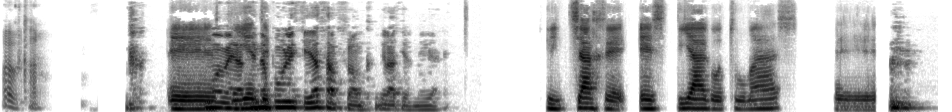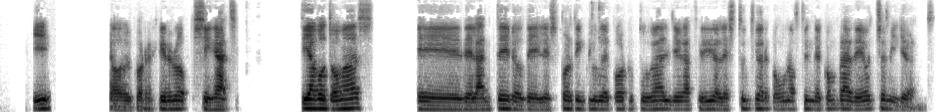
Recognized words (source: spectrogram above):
Voy a buscar. Eh, Muy bien, siguiente haciendo publicidad a Flonk. Gracias, Miguel. fichaje es Thiago Tomás eh, y acabo de corregirlo sin H. Thiago Tomás, eh, delantero del Sporting Club de Portugal, llega cedido al Stuttgart con una opción de compra de 8 millones.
